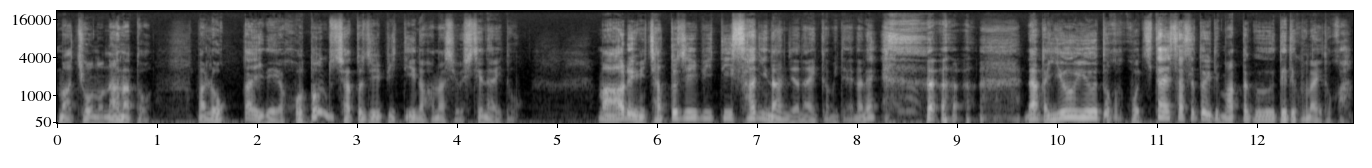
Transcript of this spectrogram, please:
まあ今日の7と、まあ、6回でほとんどチャット GPT の話をしてないと。まあある意味チャット GPT 詐欺なんじゃないかみたいなね。なんか悠々とかこう期待させといて全く出てこないとか。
